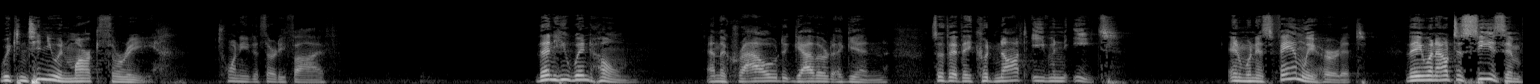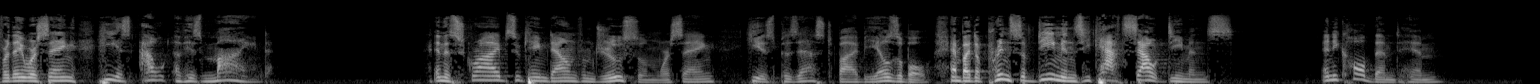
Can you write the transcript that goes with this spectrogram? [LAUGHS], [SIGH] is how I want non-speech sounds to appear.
We continue in Mark 3 20 to 35. Then he went home, and the crowd gathered again, so that they could not even eat. And when his family heard it, they went out to seize him, for they were saying, He is out of his mind. And the scribes who came down from Jerusalem were saying, He is possessed by Beelzebul, and by the prince of demons he casts out demons. And he called them to him,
